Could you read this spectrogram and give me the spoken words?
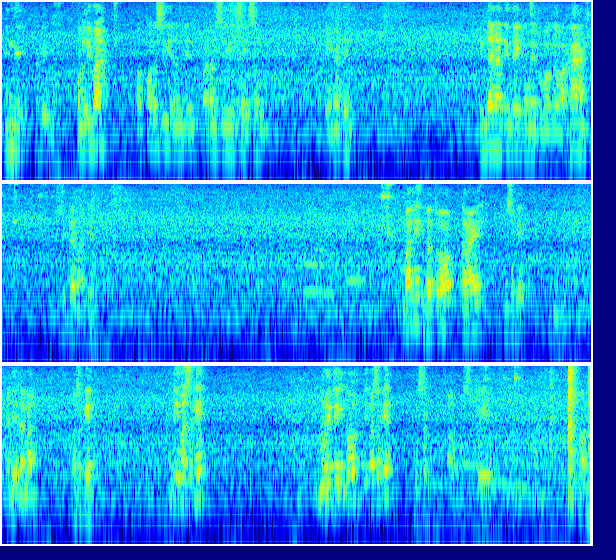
Hindi, lima. Pang lima. Ah, para si, ano din, para si Saison. Tingnan natin. Tingnan natin tayo kung may gumagawa, ha? Sigla natin. Manhid ba to, tay? Masakit? Hindi naman. Masakit? Hindi masakit? Ulitin ko, hindi masakit? Masakit. Oh, masakit. Paano?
